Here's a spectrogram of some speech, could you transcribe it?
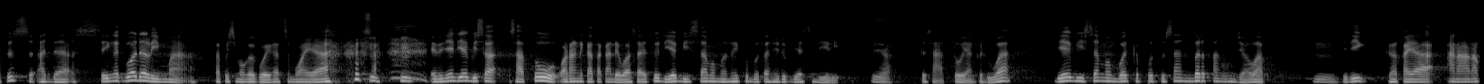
itu ada, seingat gua ada lima. Tapi semoga gue ingat semua ya. Intinya dia bisa satu orang dikatakan dewasa itu dia bisa memenuhi kebutuhan hidup dia sendiri. Iya. Itu satu. Yang kedua dia bisa membuat keputusan bertanggung jawab. Hmm. Jadi gak kayak anak-anak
